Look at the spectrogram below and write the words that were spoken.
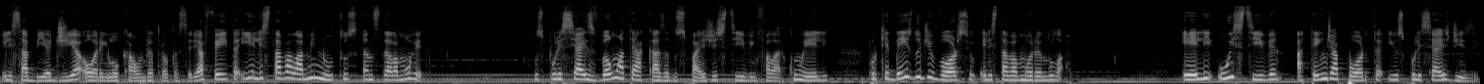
Ele sabia dia, hora e local onde a troca seria feita e ele estava lá minutos antes dela morrer. Os policiais vão até a casa dos pais de Steven falar com ele, porque desde o divórcio ele estava morando lá. Ele, o Steven, atende a porta e os policiais dizem:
